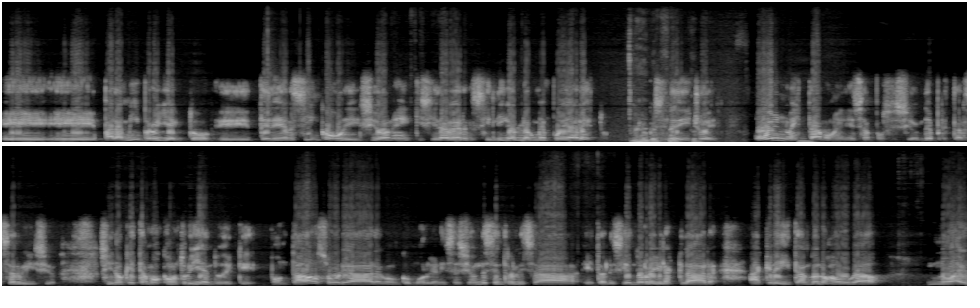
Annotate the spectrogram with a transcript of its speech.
eh, eh, para mi proyecto, eh, tener cinco jurisdicciones y quisiera ver si Liga Blog me puede dar esto. Lo que se le ha dicho es, hoy no estamos en esa posición de prestar servicio, sino que estamos construyendo de que montado sobre Aragon como organización descentralizada, estableciendo reglas claras, acreditando a los abogados, no hay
